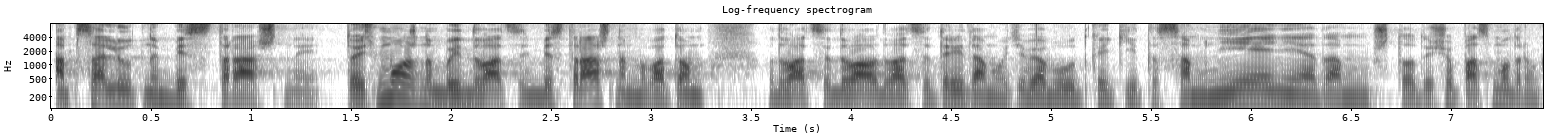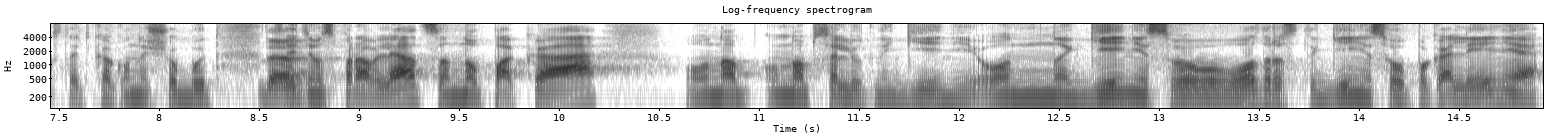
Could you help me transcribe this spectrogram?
абсолютно бесстрашный. То есть можно быть 20 бесстрашным, а потом в 22-23 там у тебя будут какие-то сомнения, там что-то. Еще посмотрим, кстати, как он еще будет да. с этим справляться. Но пока он, он абсолютный гений. Он гений своего возраста, гений своего поколения.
